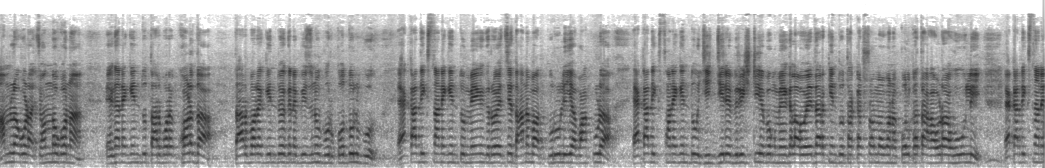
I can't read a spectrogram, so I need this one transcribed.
আমলাগোড়া, চন্দ্রকোনা, এখানে কিন্তু তারপরে খড়দা তারপরে কিন্তু এখানে বিষ্ণুপুর, কতুলপুর, একাধিক স্থানে কিন্তু মেঘ রয়েছে, ধানবাদ, পুরুলিয়া, বাঁকুড়া, একাধিক স্থানে কিন্তু ঝিরঝিরে বৃষ্টি এবং মেঘলা ওয়েদার কিন্তু থাকার সম্ভাবনা, কলকাতা, হাওড়া, হুগলি, একাধিক স্থানে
